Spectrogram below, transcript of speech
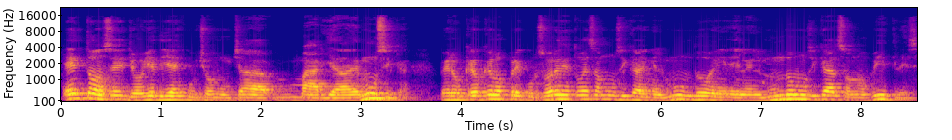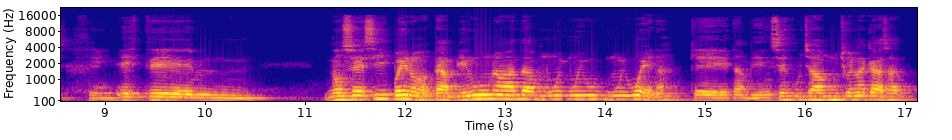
Entonces yo hoy en día escucho mucha variedad de música. Pero creo que los precursores de toda esa música en el mundo, en en el mundo musical, son los Beatles. Sí. Este, mm, no sé si, bueno, también hubo una banda muy, muy, muy buena que también se escuchaba mucho en la casa,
